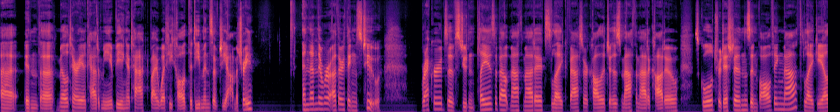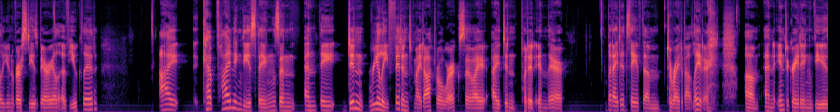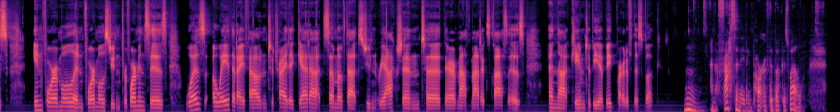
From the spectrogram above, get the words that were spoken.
uh, in the military academy being attacked by what he called the demons of geometry. And then there were other things too. Records of student plays about mathematics, like Vassar College's Mathematicado, school traditions involving math, like Yale University's burial of Euclid. I kept finding these things, and, and they didn't really fit into my doctoral work, so I, I didn't put it in there but I did save them to write about later. Um, and integrating these informal and formal student performances was a way that I found to try to get at some of that student reaction to their mathematics classes. And that came to be a big part of this book. Mm, and a fascinating part of the book as well.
